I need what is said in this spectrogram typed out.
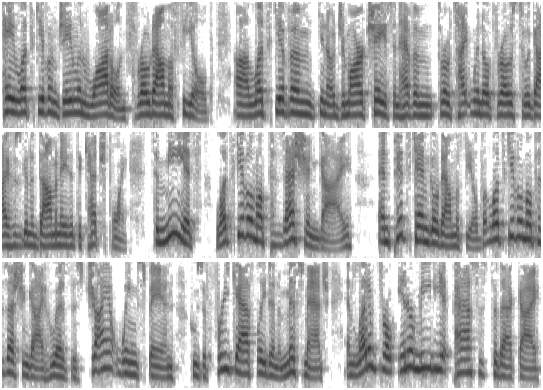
hey, let's give him Jaylen Waddle and throw down the field. Uh, let's give him, you know, Ja'Marr Chase and have him throw tight window throws to a guy who's going to dominate at the catch point. To me, it's let's give him a possession guy and Pitts can go down the field, but let's give him a possession guy who has this giant wingspan, who's a freak athlete and a mismatch, and let him throw intermediate passes to that guy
